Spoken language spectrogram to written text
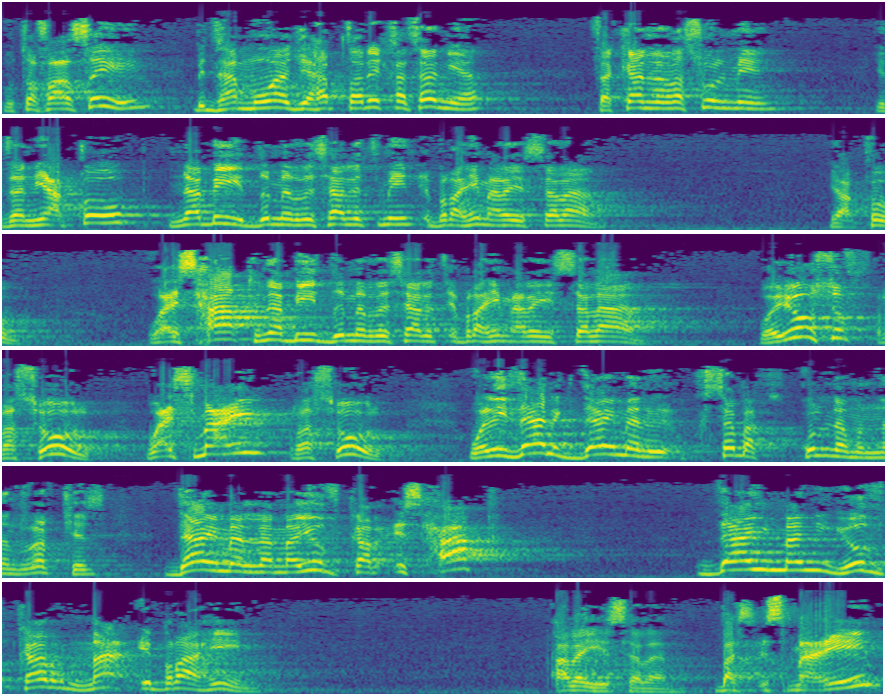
وتفاصيل بدها مواجهة بطريقة ثانية. فكان الرسول مين؟ إذا يعقوب نبي ضمن رسالة مين؟ إبراهيم عليه السلام. يعقوب. وإسحاق نبي ضمن رسالة إبراهيم عليه السلام. ويوسف رسول. وإسماعيل رسول. ولذلك دائما سبق قلنا من نركز دائما لما يذكر إسحاق دائما يذكر مع إبراهيم عليه السلام. بس إسماعيل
